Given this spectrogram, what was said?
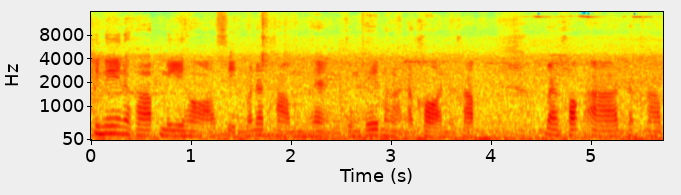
ที่นี่นะครับมีหอศิลป์วัฒนธรรมแห่งกรุงเทพมหานครนะครับแบงคอกอาร์ตนะครับ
